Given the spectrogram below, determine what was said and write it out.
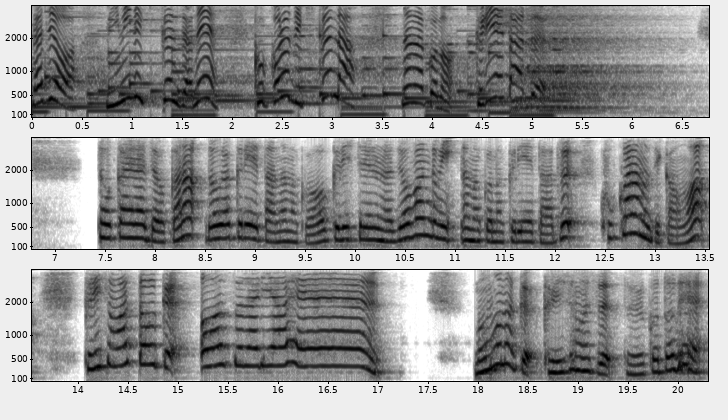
ラジオは耳で聞くんじゃねえ。心で聞くんだ。ナナコのクリエイターズ。東海ラジオから動画クリエイターナナコがお送りしているラジオ番組、ナナコのクリエイターズ。ここからの時間は、クリスマストーク、オーストラリア編。まもなくクリスマスということで、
